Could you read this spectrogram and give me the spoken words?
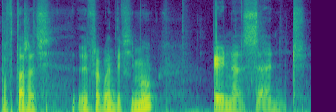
powtarzać y, fragmenty filmu. Innocent.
